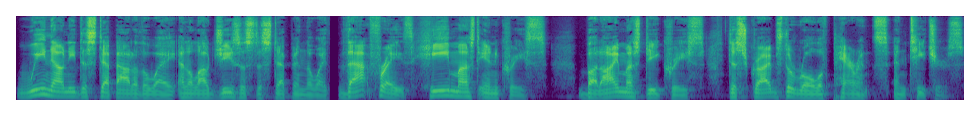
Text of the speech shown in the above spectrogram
we now need to step out of the way and allow Jesus to step in the way. That phrase, he must increase, but I must decrease, describes the role of parents and teachers.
